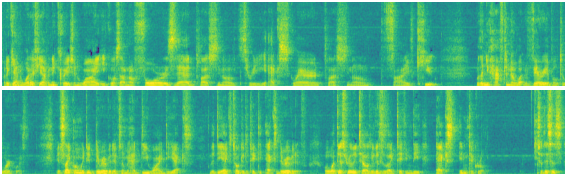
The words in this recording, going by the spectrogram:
But again, what if you have an equation y equals, I don't know, 4z plus, you know, 3x squared plus, you know, 5q? Well, then you have to know what variable to work with. It's like when we did derivatives and we had dy dx. The dx told you to take the x derivative. Well, what this really tells you, this is like taking the x integral. So this is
